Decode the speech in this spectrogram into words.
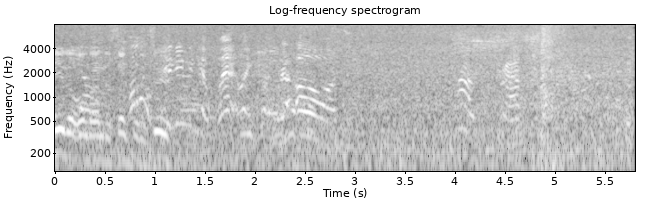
need to hold on to something Oh, you too. didn't even get wet. Like, oh. Oh, crap.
